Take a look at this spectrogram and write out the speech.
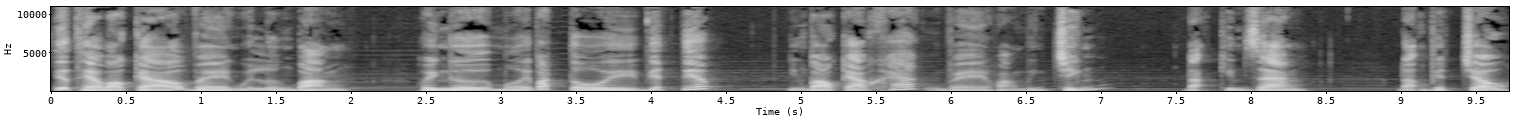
Tiếp theo báo cáo về Nguyễn Lương Bằng, Huỳnh Ngự mới bắt tôi viết tiếp những báo cáo khác về Hoàng Minh Chính Đặng Kim Giang, Đặng Việt Châu,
